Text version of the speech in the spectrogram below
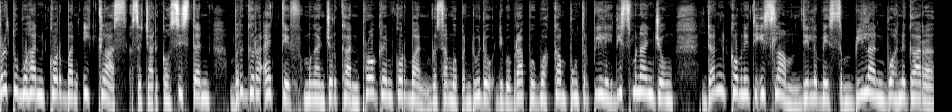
Pertubuhan Korban Ikhlas secara konsisten bergerak aktif menganjurkan program korban bersama penduduk di beberapa buah kampung terpilih di Semenanjung dan komuniti Islam di lebih sembilan buah negara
